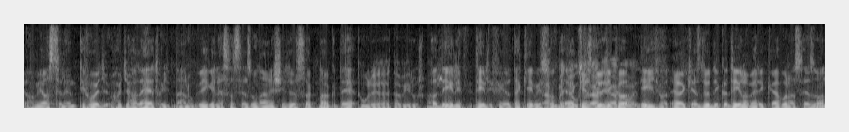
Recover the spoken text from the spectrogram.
ami azt jelenti, hogy hogyha lehet, hogy nálunk vége lesz a szezonális időszaknak, de túlélhet a vírus A déli, déli féltekén viszont elkezdődik a, vagy... így van, elkezdődik a Dél-Amerikában a szezon,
